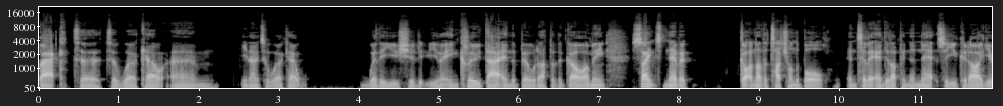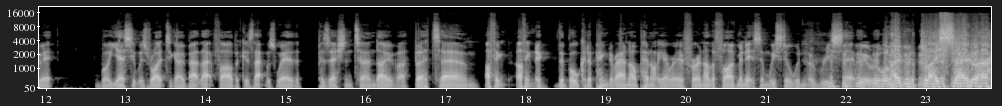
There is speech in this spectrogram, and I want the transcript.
back to to work out, um, you know, to work out whether you should you know include that in the build up of the goal. I mean, Saints never got another touch on the ball until it ended up in the net. So you could argue it. Well, yes, it was right to go back that far because that was where the possession turned over. But um, I think I think the, the ball could have pinged around our penalty area for another five minutes and we still wouldn't have reset. we were all over the place. So uh,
